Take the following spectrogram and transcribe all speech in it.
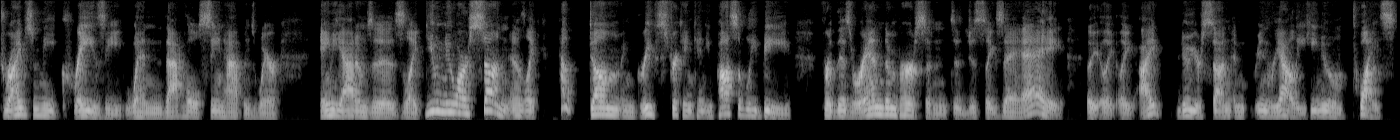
drives me crazy when that whole scene happens where Amy Adams is like, You knew our son. And it's like, How dumb and grief stricken can you possibly be for this random person to just like say, Hey, like, like, like I knew your son. And in reality, he knew him twice.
